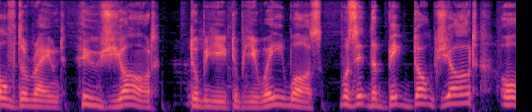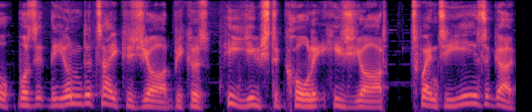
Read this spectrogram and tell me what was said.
revolved around whose yard WWE was. Was it the big dog's yard or was it the Undertaker's yard because he used to call it his yard 20 years ago?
